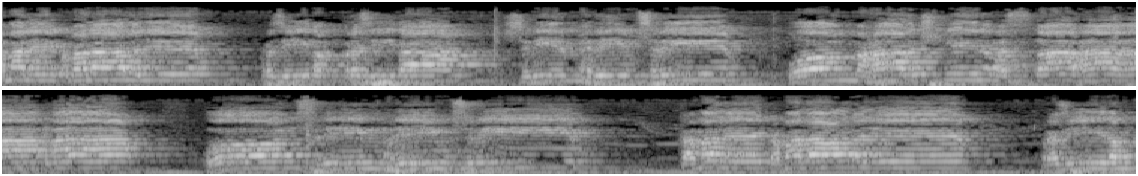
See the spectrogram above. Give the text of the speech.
కమలే కమలాలయే. ప్రసీద ప్రసీద. శ్రీం హ్రీం శ్రీం. ఓం మహాలక్ష్మీ నమస్వాహ ఓం శ్రీం హ్రీం శ్రీం. కమలే కమలాలయే. ప్రసీదం.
